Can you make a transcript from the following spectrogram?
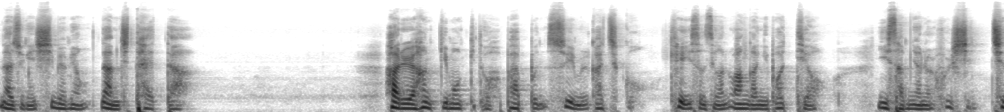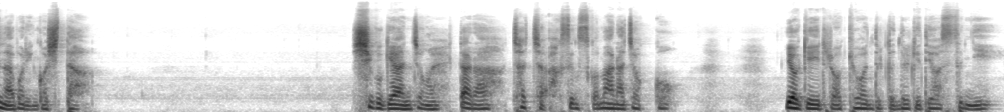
나중엔 십여 명 남짓하였다. 하루에 한 끼 먹기도 바쁜 수임을 가지고 K 선생은 완강히 버티어 2, 3년을 훨씬 지나버린 것이다. 시국의 안정을 따라 차차 학생 수가 많아졌고 여기에 이르러 교원들도 늘게 되었으니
